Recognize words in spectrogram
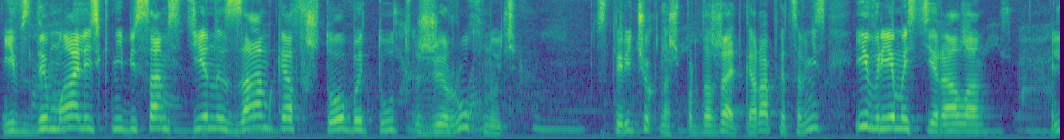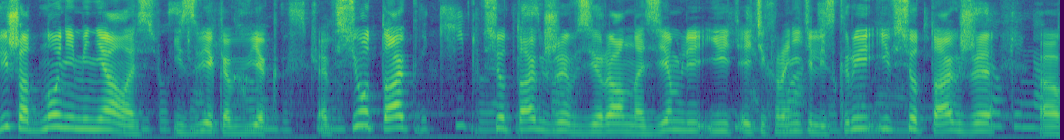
И вздымались к небесам стены замков, чтобы тут же рухнуть. Старичок наш продолжает карабкаться вниз, и время стирало. Лишь одно не менялось из века в век. Все так, все так же взирал на земли и эти хранители искры, и все так же э,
